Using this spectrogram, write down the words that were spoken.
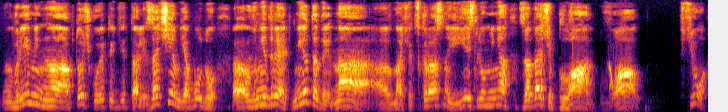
времени на обточку этой детали. Зачем я буду э, внедрять методы на, а, значит, скоростные, если у меня задача план, вал, все.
